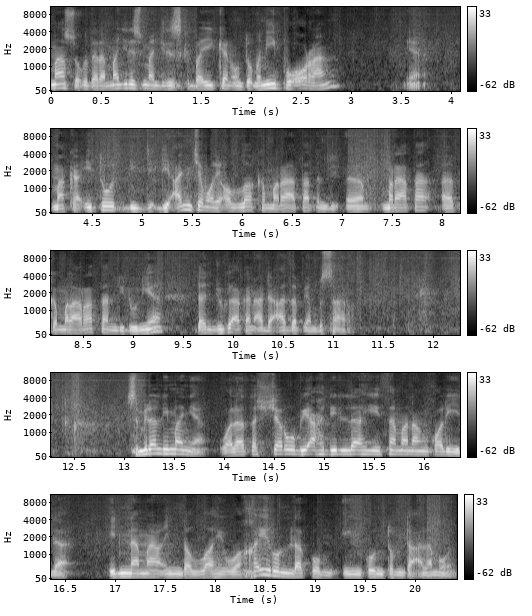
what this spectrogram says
masuk ke dalam majelis-majelis kebaikan untuk menipu orang, ya, maka itu di, diancam oleh Allah kemeratan, uh, merata, uh, kemelaratan di dunia dan juga akan ada adab yang besar. Sembilan limanya, wala tasyaru bi ahdillahi thamanan qalila, innama indallahi wa khairun lakum in kuntum ta'lamun.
